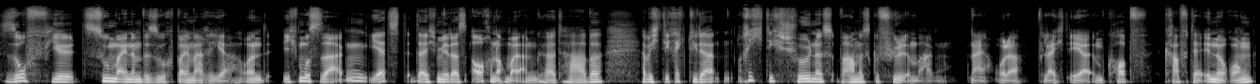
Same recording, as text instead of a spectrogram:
So viel zu meinem Besuch bei Maria. Und ich muss sagen, jetzt, da ich mir das auch nochmal angehört habe, habe ich direkt wieder ein richtig schönes, warmes Gefühl im Magen. Naja, oder vielleicht eher im Kopf, Kraft der Erinnerung.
